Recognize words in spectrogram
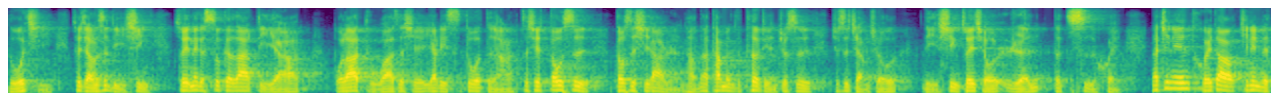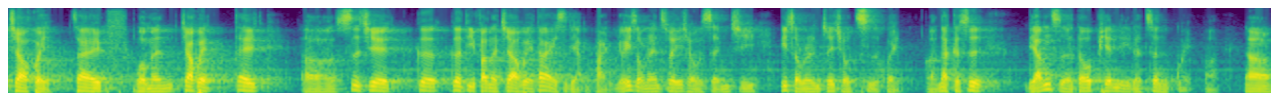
逻辑，所以讲的是理性，所以那个苏格拉底啊。柏拉图啊，这些亚里士多德啊，这些都是都是希腊人哈。那他们的特点就是就是讲求理性，追求人的智慧。那今天回到今天的教会，在我们教会，在呃世界各各地方的教会，大概也是两派。有一种人追求神机，一种人追求智慧啊。那可是两者都偏离了正轨啊。那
